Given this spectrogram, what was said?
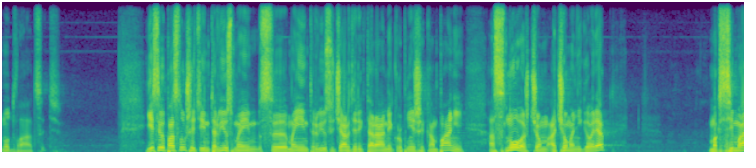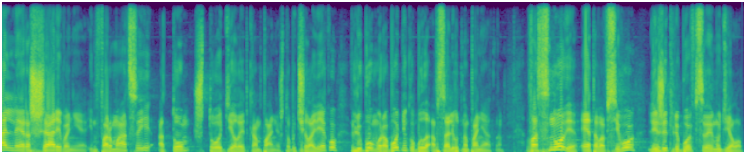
Ну, 20. Если вы послушаете интервью с моим, с мои интервью с HR-директорами крупнейших компаний, основа, о чем, о чем они говорят, максимальное расшаривание информации о том, что делает компания, чтобы человеку, любому работнику было абсолютно понятно. В основе этого всего лежит любовь к своему делу.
